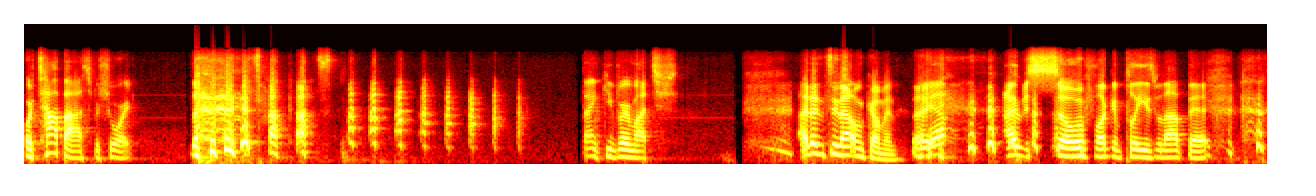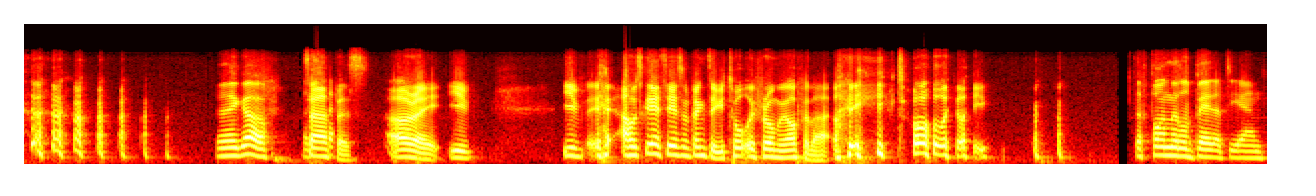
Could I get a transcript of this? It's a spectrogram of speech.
or TAPAS for short. Tapas. Thank you very much. I didn't see that one coming. Yep. I was so fucking pleased with that bit. There you go. Tapas. All right, you. You've. I was going to say some things that you totally throw me off of that. Like, you totally like. The fun little bit at the end.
